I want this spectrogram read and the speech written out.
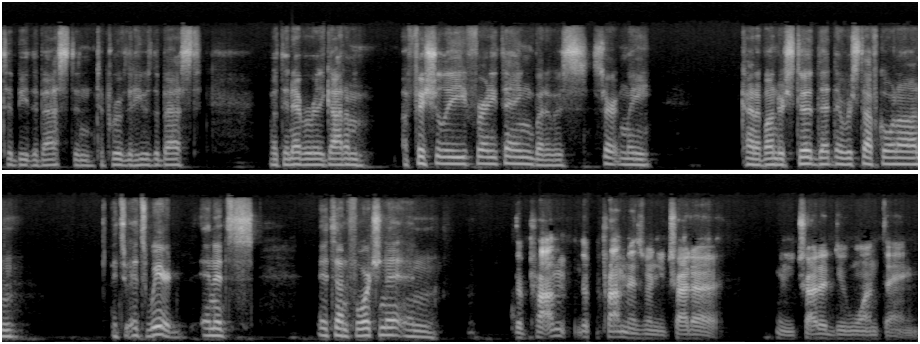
to be the best and to prove that he was the best, but they never really got him officially for anything. But it was certainly kind of understood that there was stuff going on. It's it's weird and it's it's unfortunate and the problem the problem is when you try to when you try to do one thing,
